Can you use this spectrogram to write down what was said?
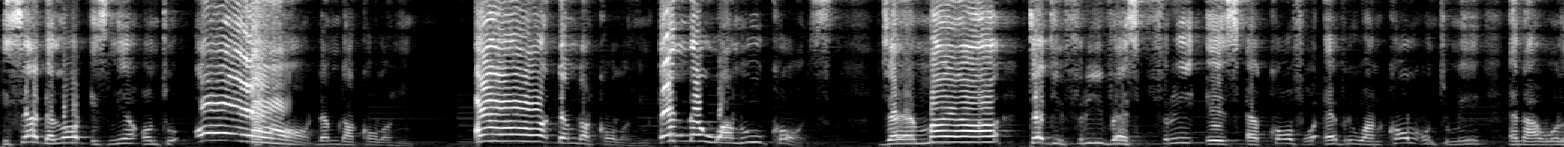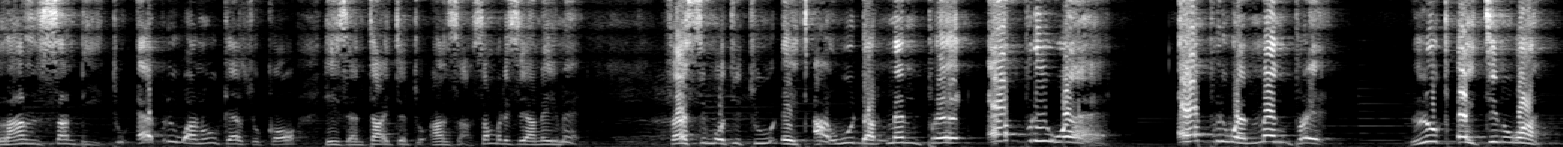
He said, The Lord is near unto all them that call on Him. All them that call on Him. Anyone who calls. Jeremiah 33, verse 3 is a call for everyone. Call unto me, and I will answer thee. To everyone who cares to call, he is entitled to answer. Somebody say an amen. First Timothy 2 8. I would that men pray everywhere. Everywhere men pray Luke 18 1.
